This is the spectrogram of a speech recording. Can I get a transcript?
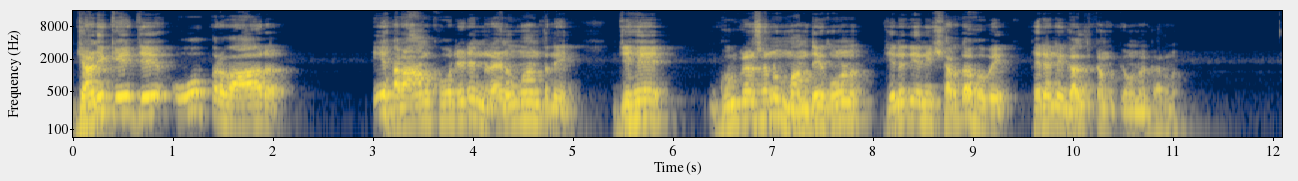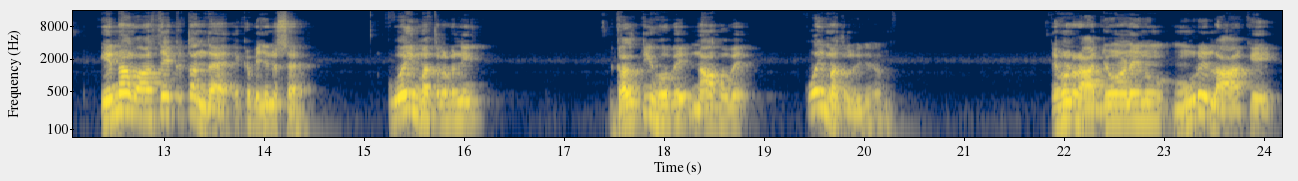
ਜਾਣੀ ਕਿ ਜੇ ਉਹ ਪਰਿਵਾਰ ਇਹ ਹਰਾਮਖੋਰ ਜਿਹੜੇ ਨਰੈਣੂ ਮਹੰਤ ਨੇ, ਜਿਹੇ ਗੁਰੂ ਗ੍ਰੰਥ ਸਾਹਿਬ ਨੂੰ ਮੰਨਦੇ ਹੋਣ ਜਿਨ੍ਹਾਂ ਦੀ ਇੰਨੀ ਸ਼ਰਧਾ ਹੋਵੇ, ਫਿਰ ਇਹਨੇ ਗਲਤ ਕੰਮ ਕਿਉਂ ਨਾ ਕਰਨ? ਇਹਨਾਂ ਵਾਸਤੇ ਇੱਕ ਧੰਦਾ ਹੈ, ਇੱਕ ਬਿਜ਼ਨਸ ਹੈ। ਕੋਈ ਮਤਲਬ ਨਹੀਂ। ਗਲਤੀ ਹੋਵੇ, ਨਾ ਹੋਵੇ, ਕੋਈ ਮਤਲਬ ਨਹੀਂ ਇਹਨਾਂ ਨੂੰ। ਤੇ ਹੁਣ ਰਾਜੋਆਣੇ ਨੂੰ ਮੂਹਰੇ ਲਾ ਕੇ,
